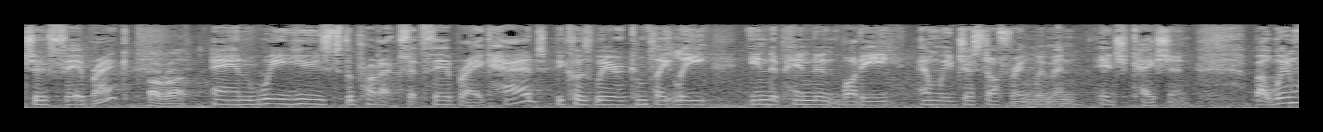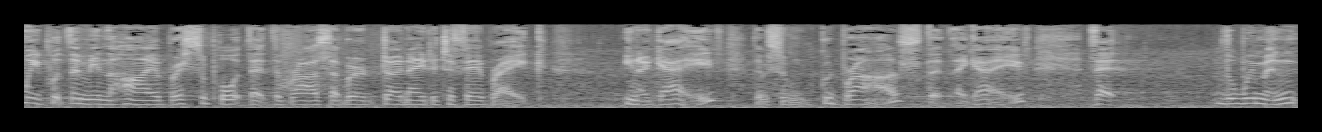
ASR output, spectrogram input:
to FairBreak. Oh, right. And we used the products that FairBreak had because we're a completely independent body and we're just offering women education. But when we put them in the higher breast support that the bras that were donated to FairBreak, you know, gave, there were some good bras that they gave that the women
